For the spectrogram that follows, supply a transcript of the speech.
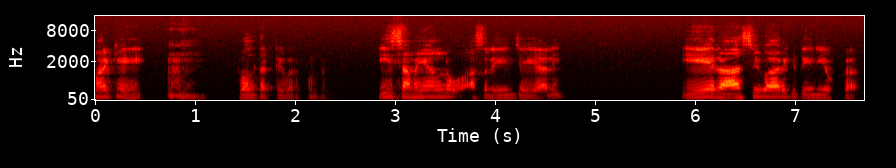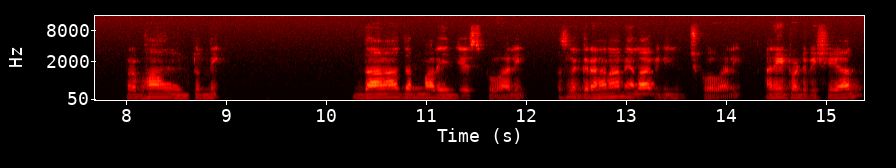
మనకి ట్వెల్వ్ థర్టీ వరకు ఉంటుంది. ఈ సమయంలో అసలు ఏం చేయాలి? ఏ రాశి వారికి దీని యొక్క ప్రభావం ఉంటుంది? దానా ధర్మాలు ఏం చేసుకోవాలి? అసలు గ్రహణాన్ని ఎలా వినియోగించుకోవాలి? అనేటువంటి విషయాలు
